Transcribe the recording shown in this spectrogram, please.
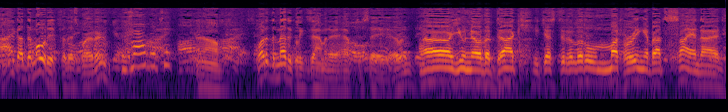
I got the motive for this murder. You have, Richard? Now, what did the medical examiner have to say, Urban? Oh, you know the doc. He just did a little muttering about cyanide.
